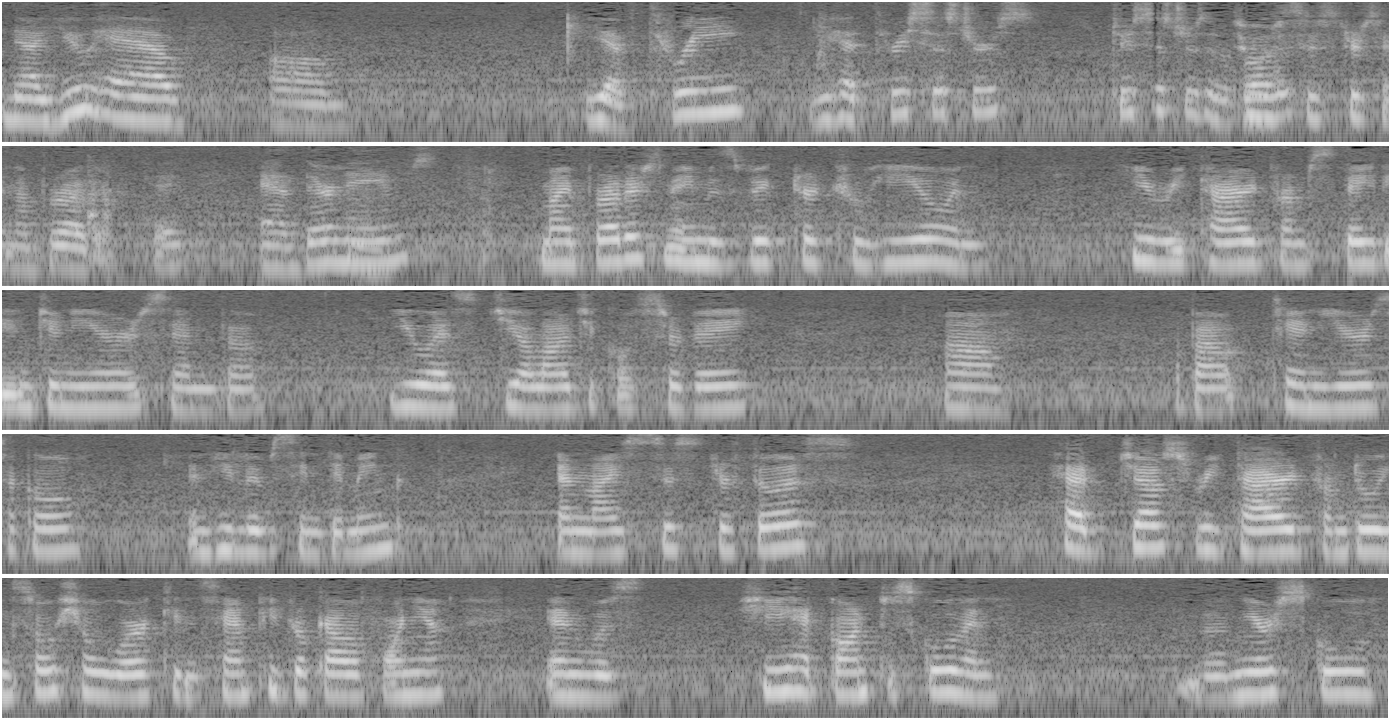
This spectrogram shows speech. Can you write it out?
now you have, um, you have three, you had three sisters? Two sisters and a Two brother? sisters and a brother. Okay, and their names? My brother's name is Victor Trujillo, and he retired from state engineers and the U.S. Geological Survey um, about 10 years ago, and he lives in Deming. And my sister Phyllis had just retired from doing social work in San Pedro, California, and was she had gone to school and the nearest school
